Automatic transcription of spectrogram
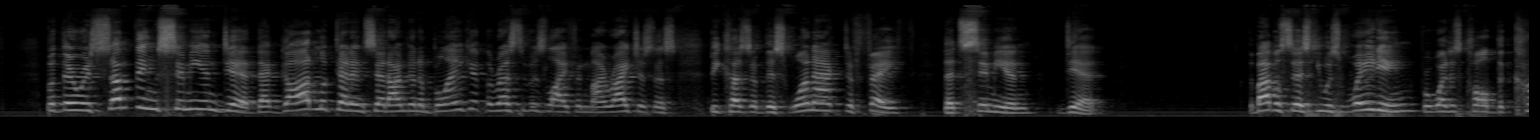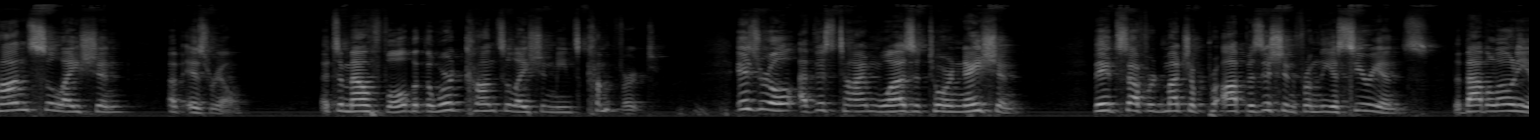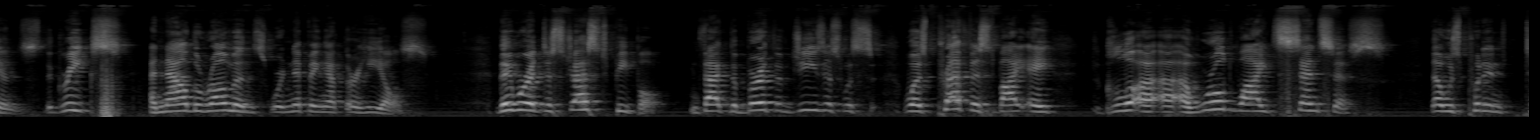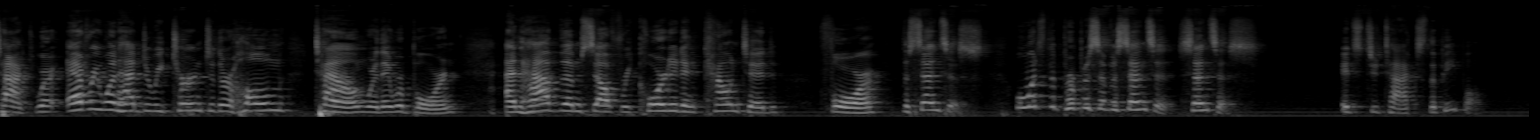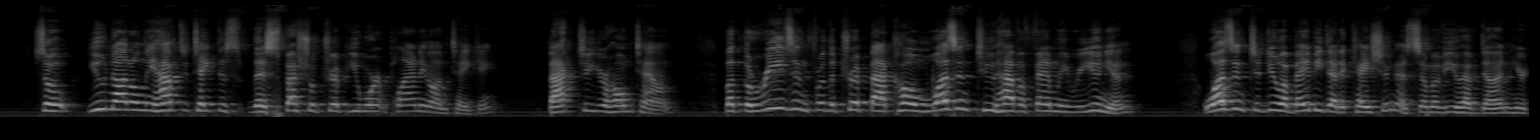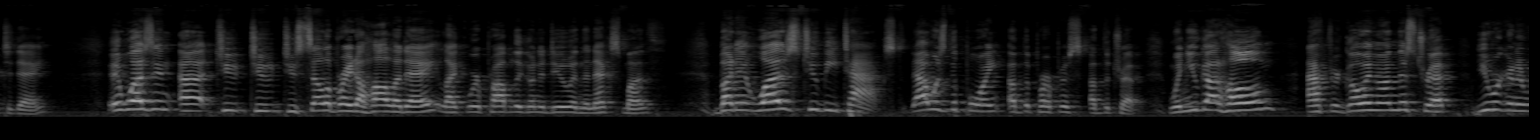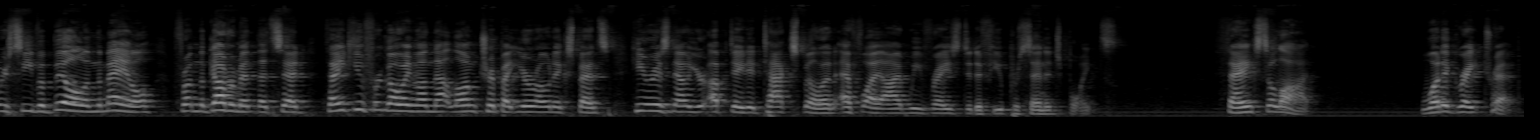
But there was something Simeon did that God looked at and said, I'm going to blanket the rest of his life in my righteousness because of this one act of faith that Simeon did. The Bible says he was waiting for what is called the consolation of Israel. It's a mouthful, but the word consolation means comfort. Israel at this time was a torn nation. They had suffered much opposition from the Assyrians, the Babylonians, the Greeks, and now the Romans were nipping at their heels. They were a distressed people. In fact, the birth of Jesus was, was prefaced by a, a, worldwide census that was put intact where everyone had to return to their hometown where they were born and have themselves recorded and counted for the census. Well, what's the purpose of a census? It's to tax the people. So you not only have to take this, this special trip you weren't planning on taking back to your hometown, but the reason for the trip back home wasn't to have a family reunion, wasn't to do a baby dedication, as some of you have done here today. It wasn't uh, to, to, to celebrate a holiday like we're probably going to do in the next month, but it was to be taxed. That was the point of the purpose of the trip. When you got home after going on this trip, you were going to receive a bill in the mail from the government that said, Thank you for going on that long trip at your own expense. Here is now your updated tax bill, and FYI, we've raised it a few percentage points. Thanks a lot. What a great trip.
